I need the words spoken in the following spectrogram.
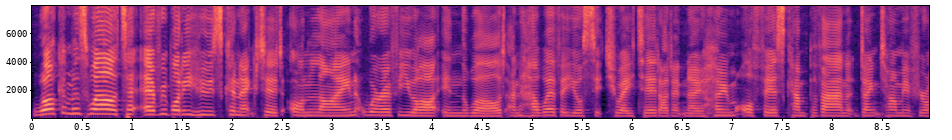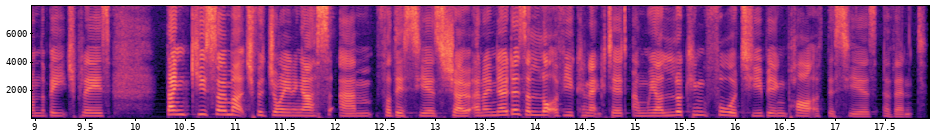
Welcome as well to everybody who's connected online, wherever you are in the world and however you're situated. I don't know, home office, camper van, don't tell me if you're on the beach, please. Thank you so much for joining us um, for this year's show. And I know there's a lot of you connected, and we are looking forward to you being part of this year's event.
